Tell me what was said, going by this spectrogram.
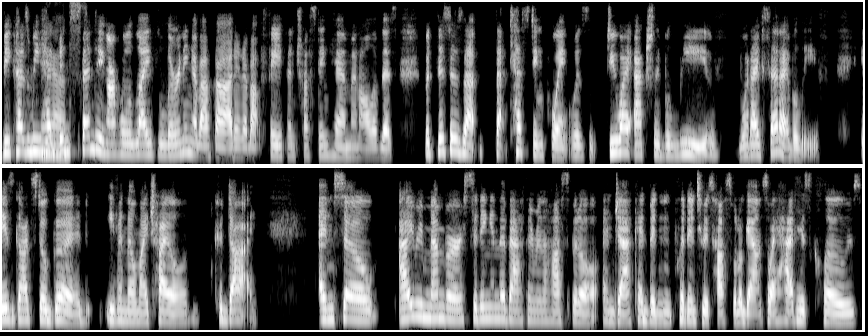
Because we had yes. been spending our whole life learning about God and about faith and trusting Him and all of this. But this is that that testing point was do I actually believe what I've said I believe? Is God still good, even though my child could die? And so I remember sitting in the bathroom in the hospital, and Jack had been put into his hospital gown. So I had his clothes.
